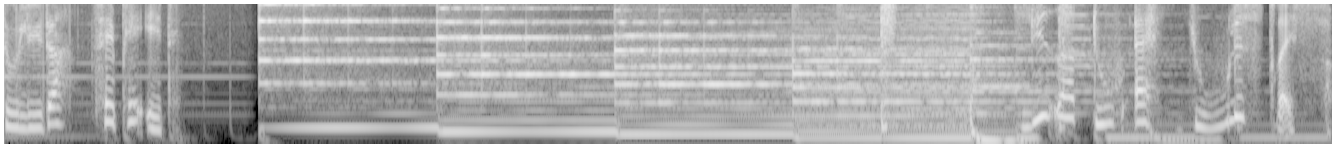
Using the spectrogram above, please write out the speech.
Du lytter til P1. Lider du af julestress?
